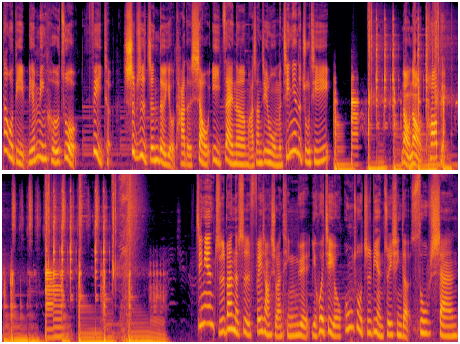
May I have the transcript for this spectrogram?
到底联名合作 fit 是不是真的有它的效益在呢？马上进入我们今天的主题。闹闹 Topic，今天值班的是非常喜欢听音乐，也会借由工作之便追星的苏珊。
